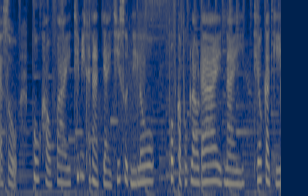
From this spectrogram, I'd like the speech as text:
อโศกภูเขาไฟที่มีขนาดใหญ่ที่สุดในโลก พบกับพวกเราได้ในเที่ยวกากิ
